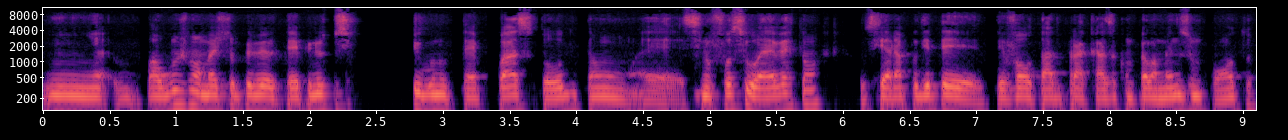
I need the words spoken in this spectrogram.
em alguns momentos do primeiro tempo e no segundo tempo quase todo. Então, é, se não fosse o Everton, o Ceará podia ter, ter voltado para casa com pelo menos um ponto.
